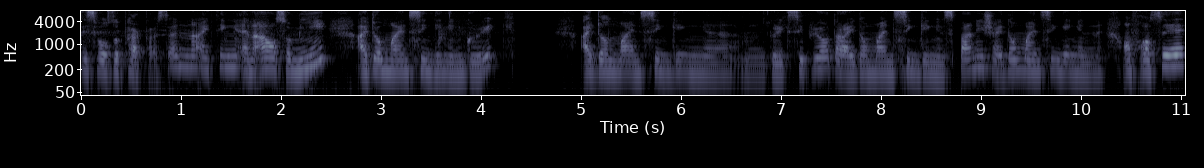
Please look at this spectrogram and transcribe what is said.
this was the purpose. And I think, and also me, I don't mind singing in Greek. I don't mind singing um, Greek Cypriot, or I don't mind singing in Spanish. I don't mind singing in en français.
